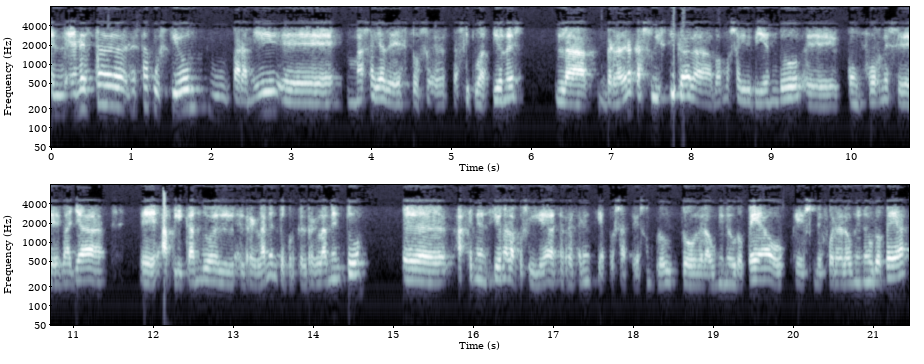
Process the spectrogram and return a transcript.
En, esta, en esta cuestión, para mí, eh, más allá de estos, estas situaciones, la verdadera casuística la vamos a ir viendo eh, conforme se vaya eh, aplicando el, reglamento, porque el reglamento hace mención a la posibilidad de hacer referencia pues, a que es un producto de la Unión Europea o que es de fuera de la Unión Europea,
